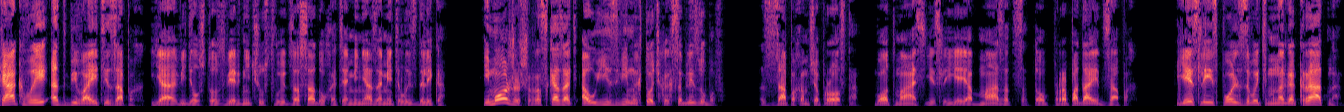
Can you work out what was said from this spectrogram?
«Как вы отбиваете запах?» Я видел, что зверь не чувствует засаду, хотя меня заметил издалека. «И можешь рассказать о уязвимых точках саблезубов?» С запахом все просто. Вот мазь, если ей обмазаться, то пропадает запах. Если использовать многократно,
